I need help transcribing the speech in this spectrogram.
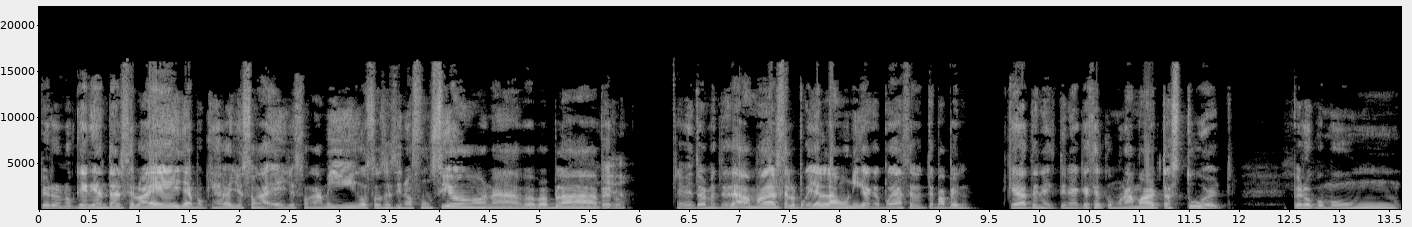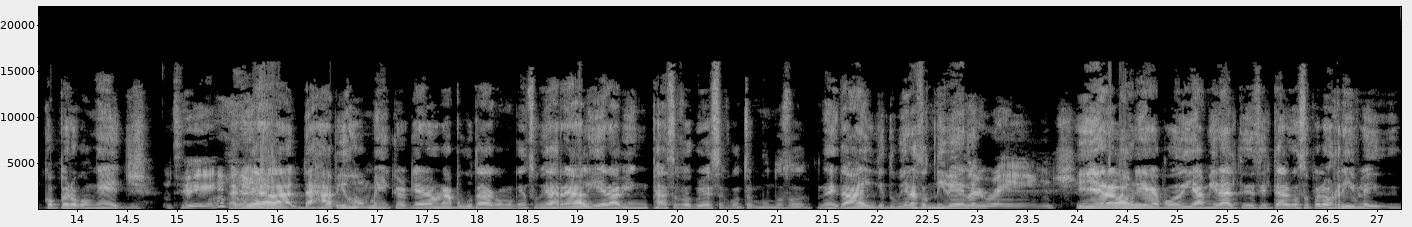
pero no querían dárselo a ella porque ellos son ellos son amigos, entonces si no funciona, bla bla bla, pero Yeah. Eventualmente "Ah, vamos a dárselo porque ella es la única que puede hacer este papel, que era tener, tenía que ser como una Martha Stewart, pero como un co- pero con Edge, Sí. Aquí era la The Happy Homemaker, que era una puta como que en su vida real y era bien passive aggressive con todo el mundo. So, necesitaba alguien que tuviera esos niveles. The range. Y era la única que podía mirarte y decirte algo súper horrible y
